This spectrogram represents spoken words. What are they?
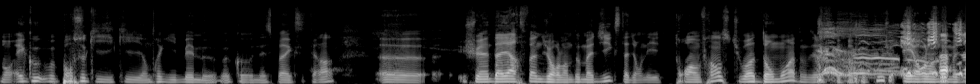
Bon, écoute, pour ceux qui, qui entre guillemets, me, me connaissent pas, etc., euh, je suis un die-hard fan du Orlando Magic, c'est-à-dire on est trois en France, tu vois, dont moi, donc déjà, ça fait pas beaucoup, et Orlando Magic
